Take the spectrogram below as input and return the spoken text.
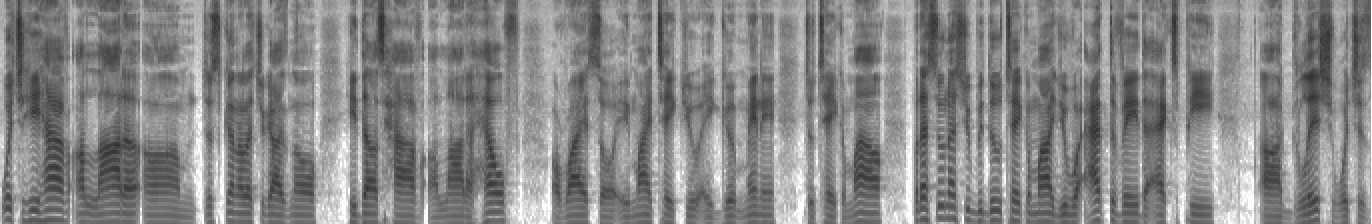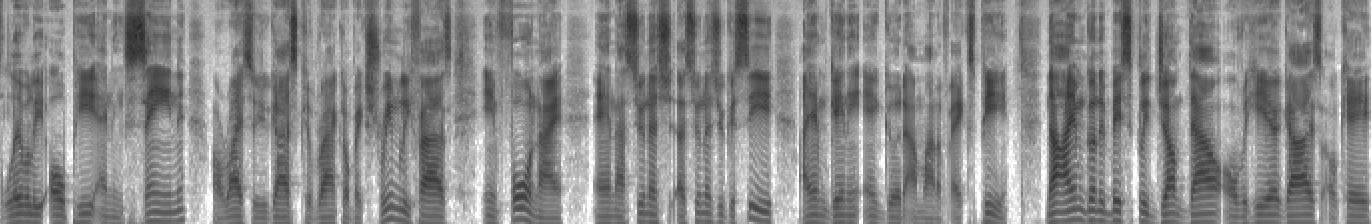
which he have a lot of um just gonna let you guys know he does have a lot of health all right so it might take you a good minute to take him out. But as soon as you do take him out you will activate the xp uh, glitch, which is literally OP and insane. All right, so you guys could rank up extremely fast in Fortnite. And as soon as as soon as you can see, I am gaining a good amount of XP. Now I am going to basically jump down over here, guys. Okay,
